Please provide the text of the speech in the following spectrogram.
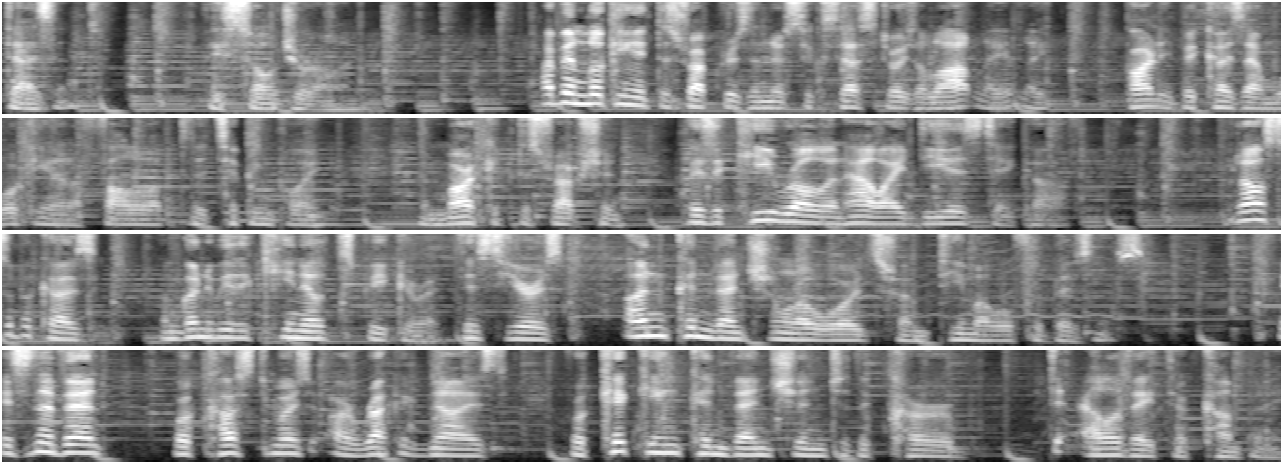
doesn't. They soldier on. I've been looking at disruptors and their success stories a lot lately, partly because I'm working on a follow up to the tipping point, and market disruption plays a key role in how ideas take off. But also because I'm going to be the keynote speaker at this year's Unconventional Awards from T Mobile for Business. It's an event where customers are recognized for kicking convention to the curb to elevate their company,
